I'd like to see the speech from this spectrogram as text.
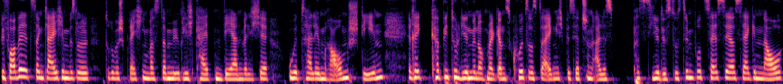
Bevor wir jetzt dann gleich ein bisschen darüber sprechen, was da Möglichkeiten wären, welche Urteile im Raum stehen, rekapitulieren wir nochmal ganz kurz, was da eigentlich bis jetzt schon alles passiert ist. Du hast den Prozess ja sehr genau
